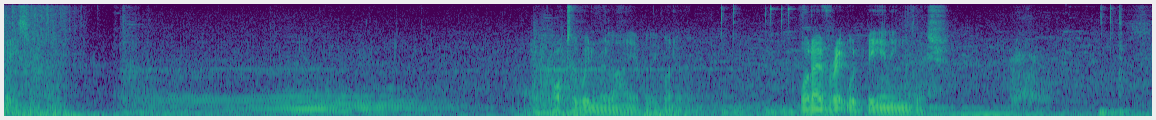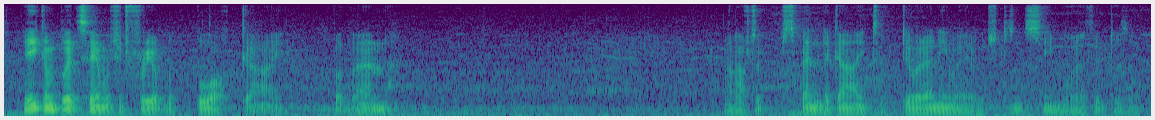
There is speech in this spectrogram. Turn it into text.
Basically. Or to win reliably, whatever. Whatever it would be in English. He can blitz him, which would free up the block guy. But then... I'd have to spend a guy to do it anyway, which doesn't seem worth it, does it?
